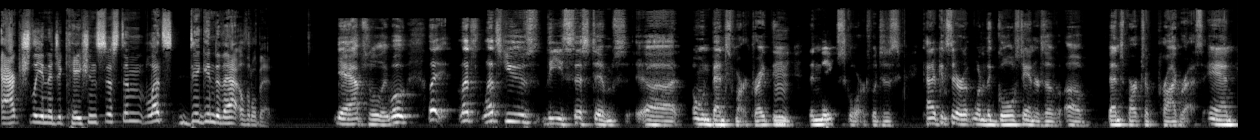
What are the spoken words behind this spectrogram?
actually an education system. Let's dig into that a little bit. Yeah, absolutely. Well, let, us let's, let's use the system's uh, own benchmark, right? The mm. the NAEP scores, which is kind of considered one of the gold standards of, of benchmarks of progress. And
